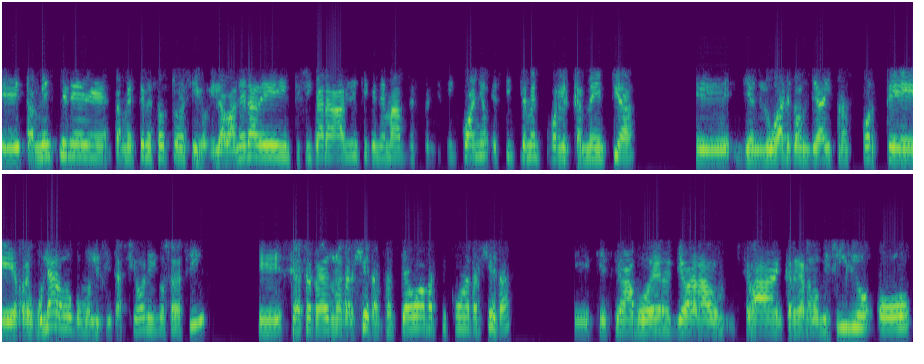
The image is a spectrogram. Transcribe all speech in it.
autovecido, también tiene también tiene ese autovecido. Y la manera de identificar a alguien que tiene más de 35 años es simplemente por el carnet de identidad, eh, y en lugares donde hay transporte regulado, como licitaciones y cosas así, eh, se hace a través de una tarjeta. Santiago va a partir con una tarjeta eh, que se va a poder llevar a, se va a encargar a domicilio o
